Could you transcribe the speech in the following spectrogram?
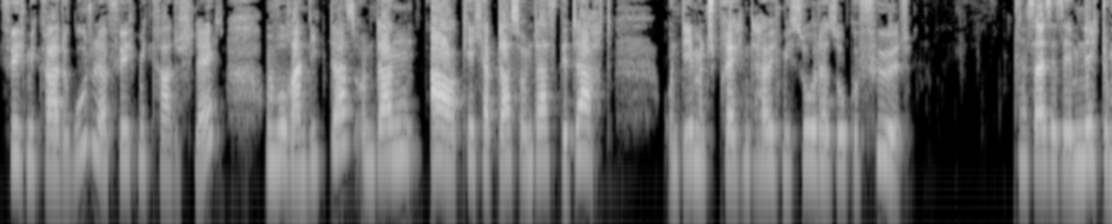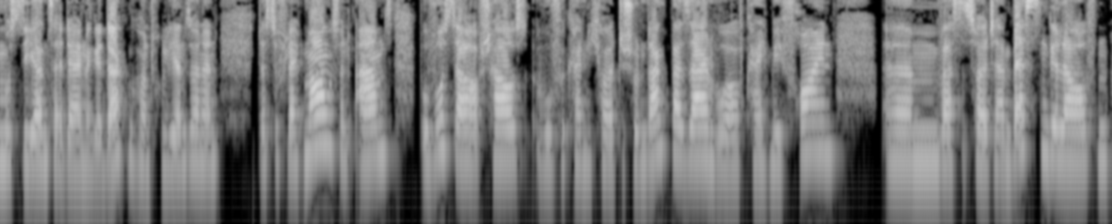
fühle ich mich gerade gut oder fühle ich mich gerade schlecht und woran liegt das? Und dann, ah, okay, ich habe das und das gedacht und dementsprechend habe ich mich so oder so gefühlt. Das heißt jetzt eben nicht, du musst die ganze Zeit deine Gedanken kontrollieren, sondern dass du vielleicht morgens und abends bewusst darauf schaust, wofür kann ich heute schon dankbar sein, worauf kann ich mich freuen, ähm, was ist heute am besten gelaufen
